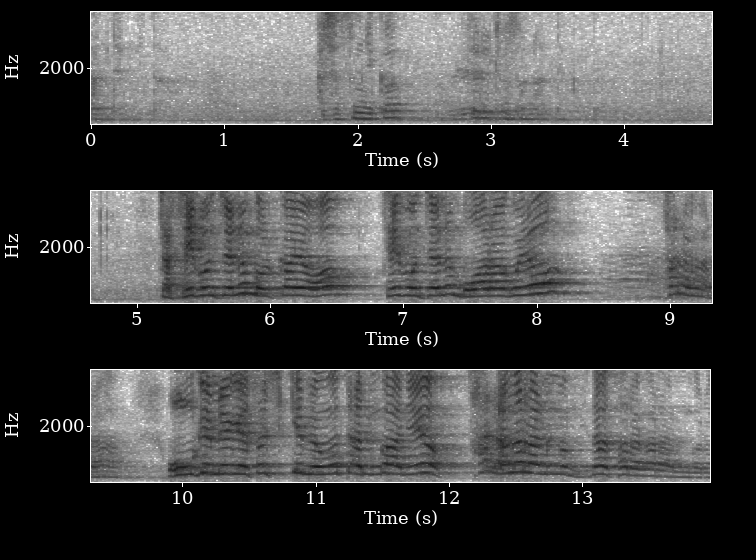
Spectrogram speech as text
안 됩니다. 하셨습니까? 해를 줘서는 안 됩니다. 자, 세 번째는 뭘까요? 세 번째는 뭐 하라고요? 사랑하라. 5계명에서 10계명은 다른 거 아니에요? 사랑하라는 겁니다. 사랑하라는 거라.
